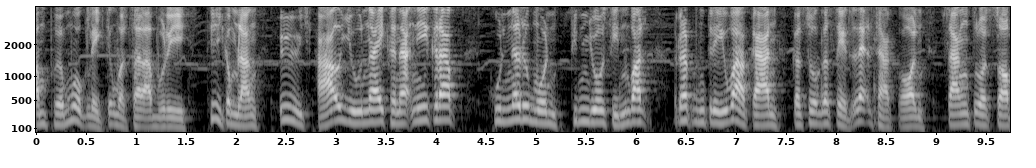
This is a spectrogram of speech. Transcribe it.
อำเภอมวกเหล็กจังหวัดสระบุรีที่กำลัง อื้อฉาวอยู่ในขณะนี้ครับ คุณนรุมนพินโยสินวัตรรัฐมนตรีว่าการกระทรวงเกษตรและสหกรณ์สั่งตรวจสอบ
